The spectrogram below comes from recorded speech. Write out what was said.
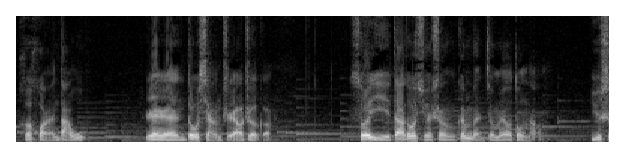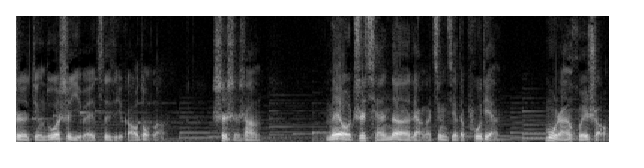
和恍然大悟，人人都想只要这个。所以，大多学生根本就没有动脑，于是顶多是以为自己搞懂了。事实上，没有之前的两个境界的铺垫，蓦然回首，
